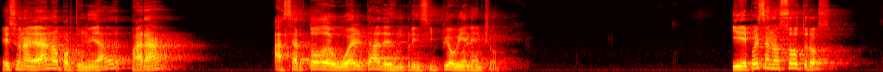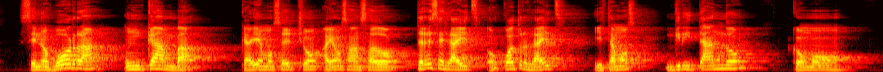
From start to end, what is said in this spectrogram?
es una gran oportunidad para hacer todo de vuelta desde un principio bien hecho. Y después a nosotros se nos borra un Canva que habíamos hecho, habíamos avanzado tres slides o cuatro slides y estamos gritando como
